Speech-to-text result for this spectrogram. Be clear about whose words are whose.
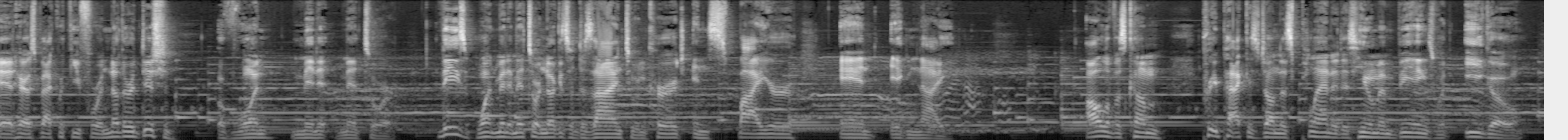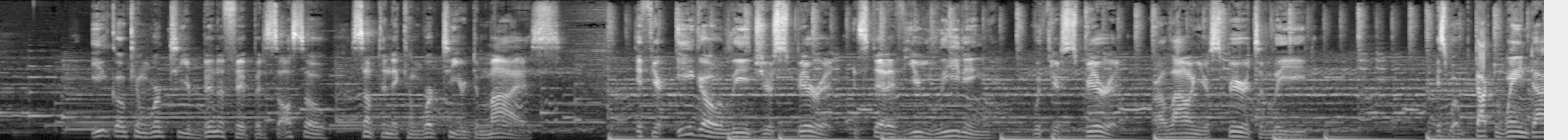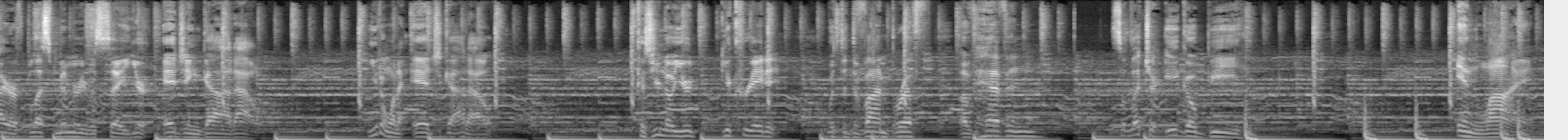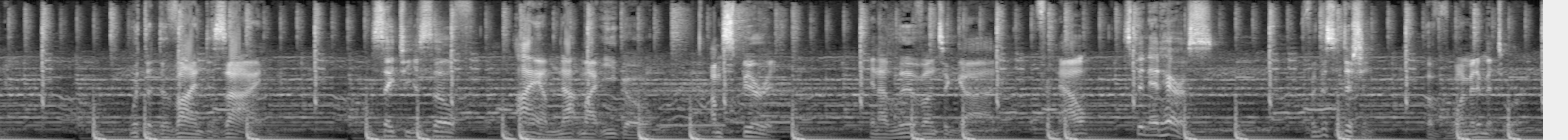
Speaker 1: Ed Harris back with you for another edition of One Minute Mentor. These One Minute Mentor nuggets are designed to encourage, inspire, and ignite. All of us come prepackaged on this planet as human beings with ego. Ego can work to your benefit, but it's also something that can work to your demise. If your ego leads your spirit instead of you leading with your spirit or allowing your spirit to lead, it's what Dr. Wayne Dyer of blessed memory would say you're edging God out. You don't want to edge God out because you know you're you're created with the divine breath of heaven. So let your ego be in line with the divine design. Say to yourself, I am not my ego. I'm spirit, and I live unto God. For now, it's been Ed Harris for this edition of One Minute Mentor.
